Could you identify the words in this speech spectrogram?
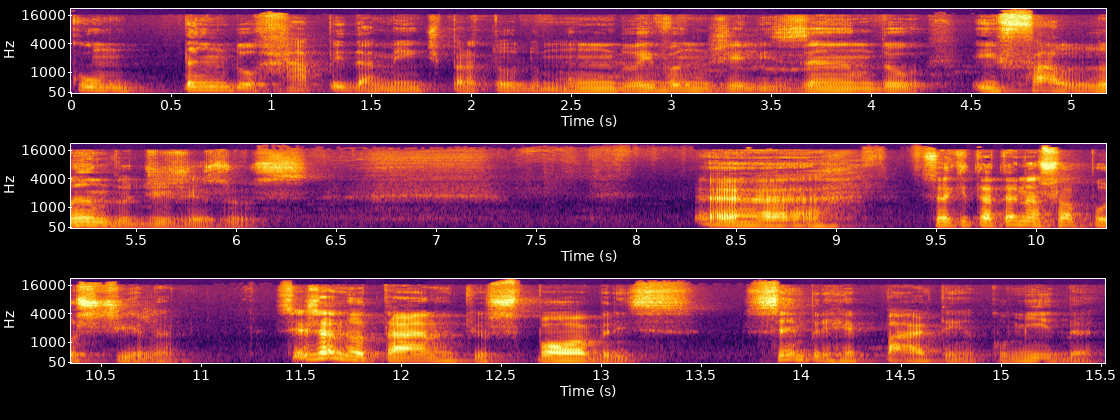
contando rapidamente para todo mundo, evangelizando e falando de Jesus. Ah, isso aqui está até na sua apostila. Vocês já notaram que os pobres sempre repartem a comida?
